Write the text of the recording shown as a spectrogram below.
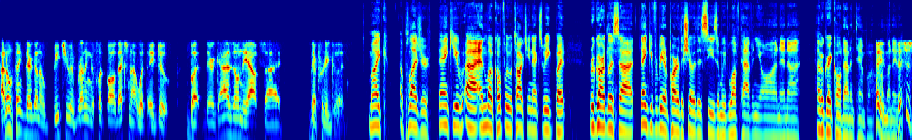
I don't think they're going to beat you at running the football. That's not what they do. But their guys on the outside, they're pretty good. Mike, a pleasure. Thank you. Uh, and look, hopefully we'll talk to you next week. But regardless, uh, thank you for being a part of the show this season. We've loved having you on, and uh, have a great call down in Tampa Hey, on Monday night. this is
